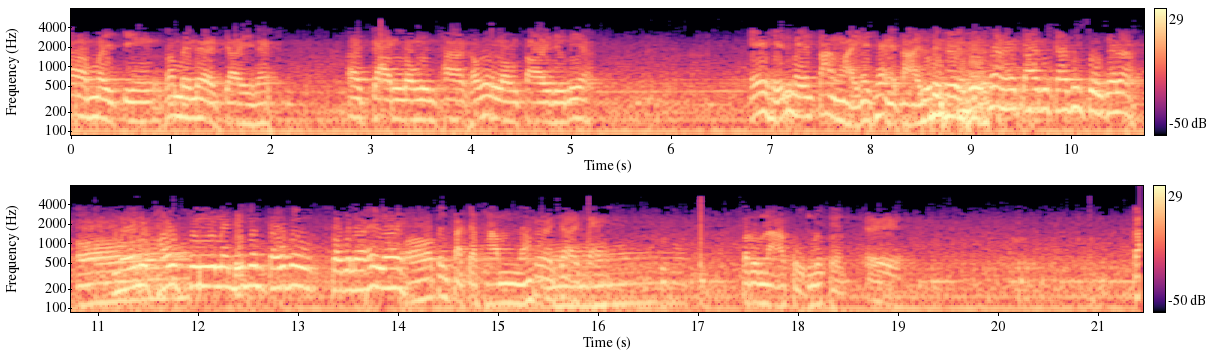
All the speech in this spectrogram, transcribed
ถ้าไม่จริงถ้าไม่แน่ใจนะ อาจารย์ลองลินทาเขาแล้วลองตายเดี๋ยวนี้ เอ๊ะเห็นเมนตั้งใหม่ให้แช่งให้ตายเลยไม่ใช่ให้ตายเป็นการพิสูจน์กันนะอ๋อเหมือนเผาฟรีนะเดี๋ยวยันเตาไปสอบเลยให้เลยอ๋อเป็นสัจธรรมนะใช่ใช่ใช่กรุณาสูงเหลือเกินเออก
